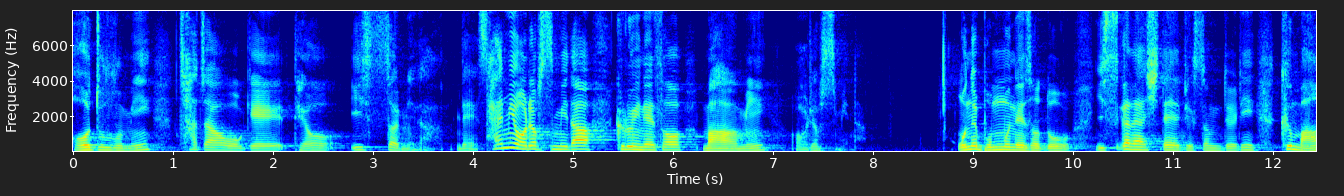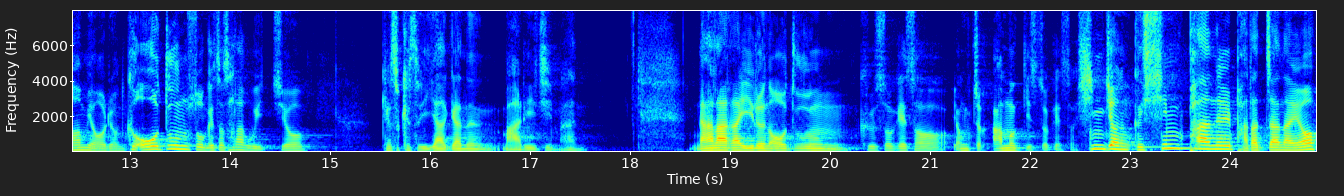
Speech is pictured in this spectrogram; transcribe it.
어두움이 찾아오게 되어 있습니다. 네, 삶이 어렵습니다. 그로 인해서 마음이 어렵습니다. 오늘 본문에서도 이스라엘 시대의 백성들이 그 마음이 어려운 그 어두움 속에서 살아가고 있죠. 계속해서 이야기하는 말이지만 나라가 이른 어두움 그 속에서 영적 암흑기 속에서 심지어는 그 심판을 받았잖아요.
